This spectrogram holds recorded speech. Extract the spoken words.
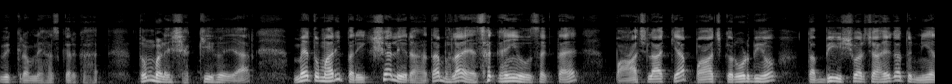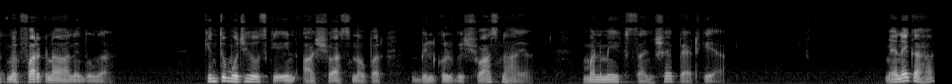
विक्रम ने हंसकर कहा, तुम बड़े शक्की हो यार। मैं तुम्हारी परीक्षा ले रहा था, भला ऐसा कहीं हो सकता है। पाँच लाख क्या पाँच करोड़ भी हो, तब भी ईश्वर चाहेगा तो नियत में फ़र्क ना आने दूँगा। किंतु मुझे उसके इन आश्वासनों पर बिल्कुल विश्वास न आया। मन में एक संशय बैठ गया। मैंने कहा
